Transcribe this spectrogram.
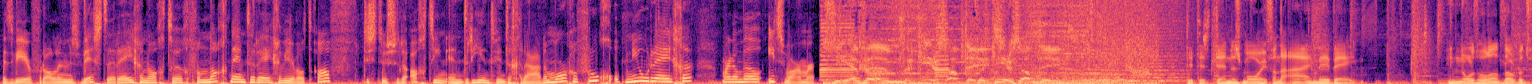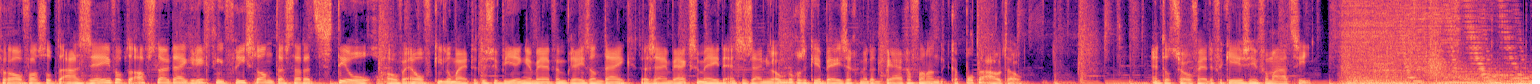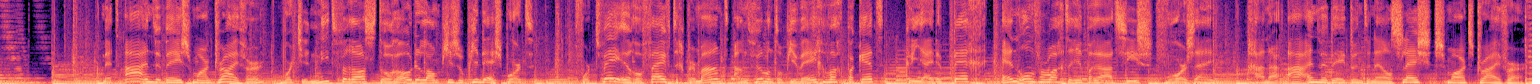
Het weer vooral in het westen regenachtig. Vannacht neemt de regen weer wat af. Het is tussen de 18 en 23 graden. Morgen vroeg opnieuw regen, maar dan wel iets warmer. ZFM, verkeersupdate. verkeersupdate. Dit is Dennis Mooij van de ANBB. In Noord-Holland loopt het vooral vast op de A7 op de afsluitdijk richting Friesland. Daar staat het stil over 11 kilometer tussen Wieringenwerf en Brezandijk. Daar zijn werkzaamheden en ze zijn nu ook nog eens een keer bezig met het bergen van een kapotte auto. En tot zover de verkeersinformatie. Met ANWB Smart Driver word je niet verrast door rode lampjes op je dashboard. Voor 2,50 euro per maand aanvullend op je wegenwachtpakket kun jij de pech en onverwachte reparaties voor zijn. Ga naar anwb.nl slash smartdriver.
